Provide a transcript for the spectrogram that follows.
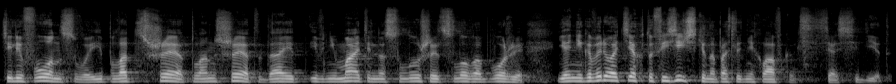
телефон свой и планшет, планшет, да, и, и внимательно слушает Слово Божие. Я не говорю о тех, кто физически на последних лавках сейчас сидит.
